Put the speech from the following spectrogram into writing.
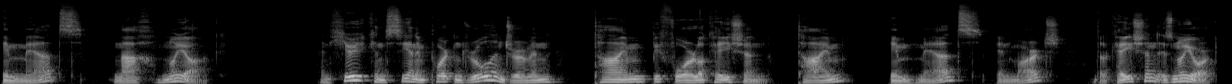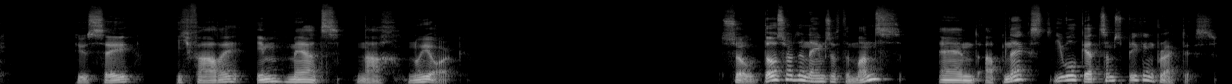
im März nach New York. And here you can see an important rule in German, time before location. Time im März, in March, the location is New York. You say, ich fahre im März nach New York. So, those are the names of the months, and up next, you will get some speaking practice.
